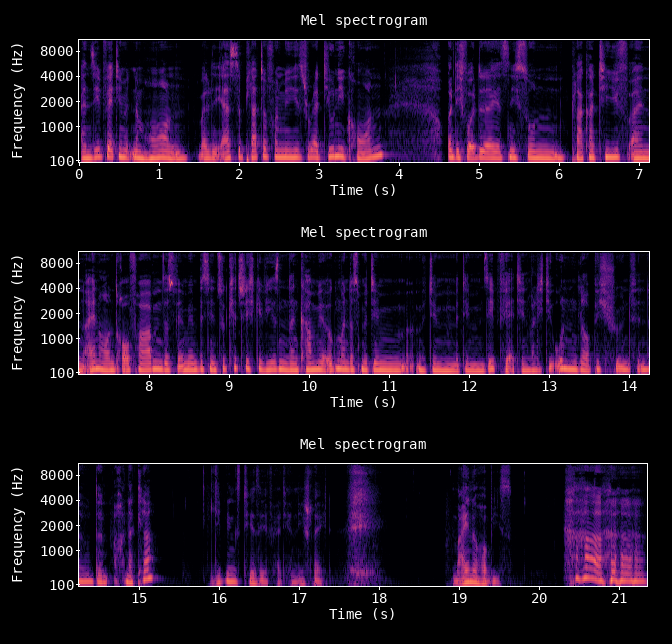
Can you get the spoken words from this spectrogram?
Ein Seepferdchen mit einem Horn, weil die erste Platte von mir hieß Red Unicorn. Und ich wollte da jetzt nicht so ein plakativ ein Einhorn drauf haben. Das wäre mir ein bisschen zu kitschig gewesen. Dann kam mir irgendwann das mit dem, mit dem, mit dem Seepferdchen, weil ich die unglaublich schön finde. Und dann, ach, na klar. Lieblingstier Seepferdchen, nicht schlecht. Meine Hobbys. Haha.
